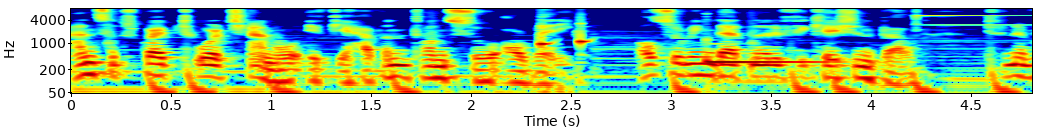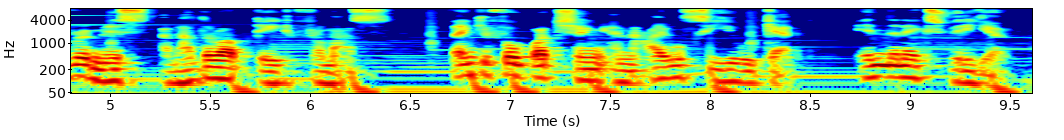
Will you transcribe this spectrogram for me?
and subscribe to our channel if you haven't done so already. Also ring that notification bell to never miss another update from us. Thank you for watching and I will see you again in the next video.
